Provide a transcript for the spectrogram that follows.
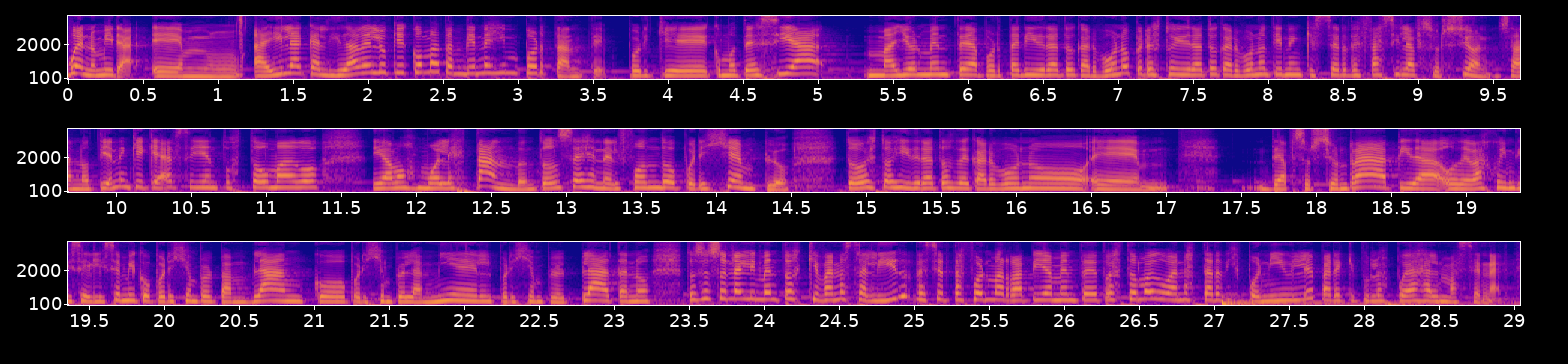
bueno, mira, em, ahí la calidad de lo que coma también es importante, porque como te decía, mayormente aportar hidrato de carbono, pero estos hidratos de carbono tienen que ser de fácil absorción, o sea, no tienen que quedarse en tu estómago, digamos, molestando. Entonces, en el fondo, por ejemplo, todos estos hidratos de carbono... Eh, de absorción rápida o de bajo índice glicémico, por ejemplo el pan blanco, por ejemplo la miel, por ejemplo el plátano. Entonces son alimentos que van a salir de cierta forma rápidamente de tu estómago y van a estar disponibles para que tú los puedas almacenar.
